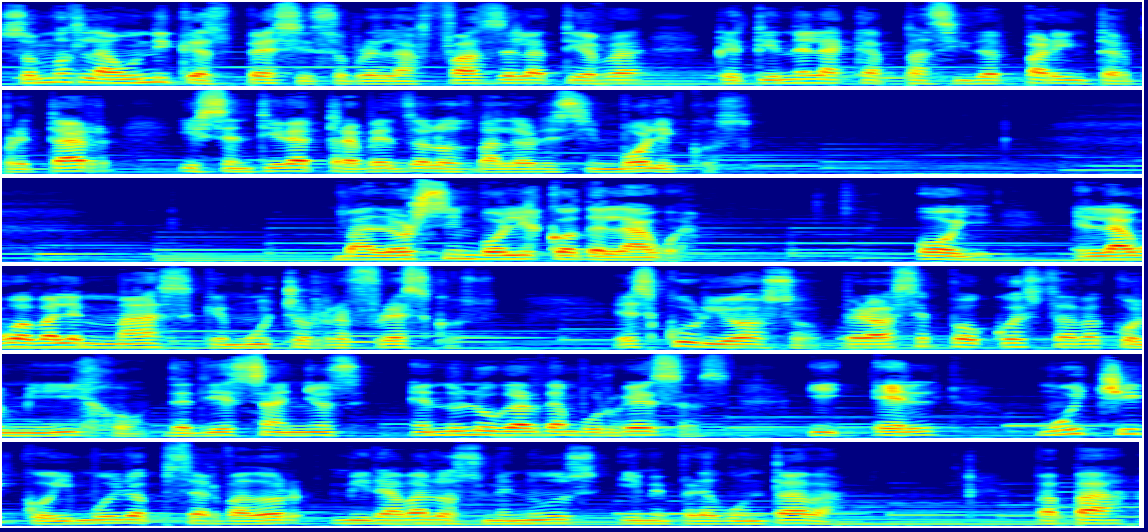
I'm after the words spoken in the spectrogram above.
somos la única especie sobre la faz de la Tierra que tiene la capacidad para interpretar y sentir a través de los valores simbólicos. Valor simbólico del agua. Hoy, el agua vale más que muchos refrescos. Es curioso, pero hace poco estaba con mi hijo, de 10 años, en un lugar de hamburguesas, y él, muy chico y muy observador, miraba los menús y me preguntaba, Papá,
